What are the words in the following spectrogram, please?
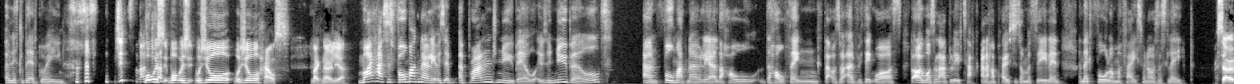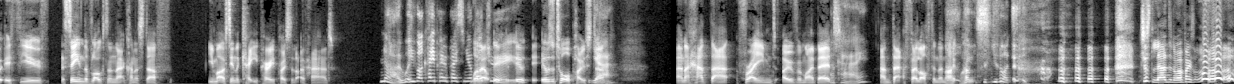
a little bit of green. just What was what was was your was your house magnolia? my house is full magnolia. It was a, a brand new build. It was a new build and full magnolia. The whole the whole thing. That was what everything was. But I was allowed blue tack, and I had posters on my ceiling, and they'd fall on my face when I was asleep. So if you've seen the vlogs and that kind of stuff, you might have seen the Katy Perry poster that I've had. No, what, you got a Katy Perry poster in your Well, it, bedroom? it, it was a tour poster, yeah. and I had that framed over my bed, Okay. and that fell off in the night once. You're like, just landed on my face.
